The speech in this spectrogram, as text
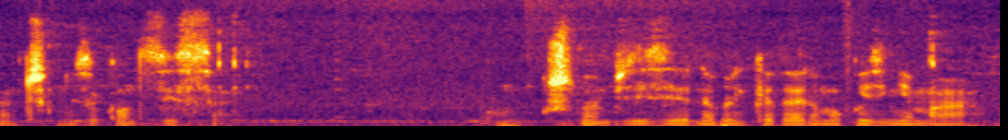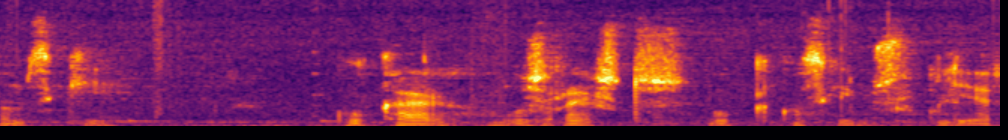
Antes que nos acontecesse, como costumamos dizer na brincadeira, uma coisinha má, vamos aqui colocar os restos, o que conseguimos recolher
